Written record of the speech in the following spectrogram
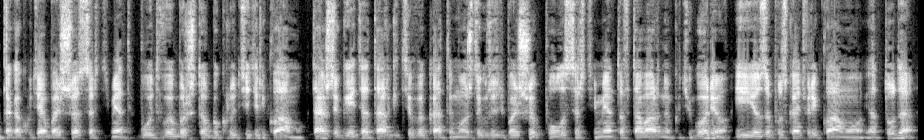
так как у тебя большой ассортимент будет выбор, чтобы крутить рекламу. Также говорить о таргете ВК. Ты можешь загрузить большой пул ассортимента в товарную категорию и ее запускать в рекламу. И оттуда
